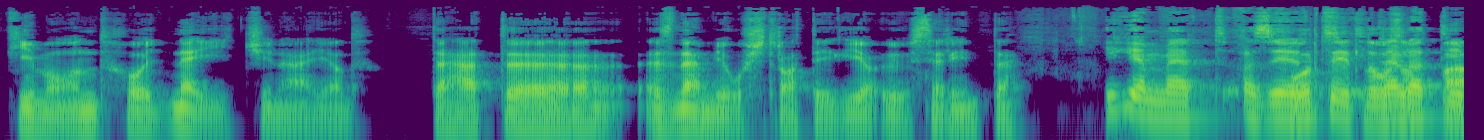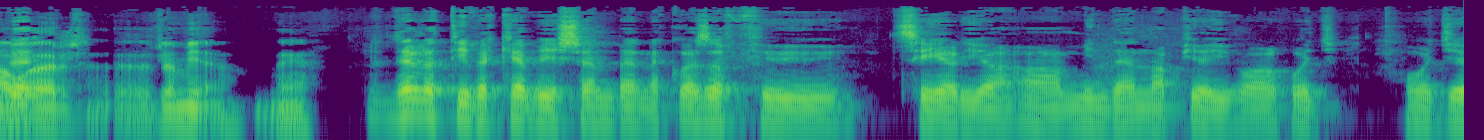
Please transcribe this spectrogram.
kimond, hogy ne így csináljad. Tehát ez nem jó stratégia ő szerinte. Igen, mert azért 48 Laws relatíve... Power, relatíve kevés embernek az a fő célja a mindennapjaival, hogy, hogy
